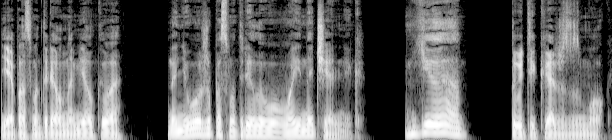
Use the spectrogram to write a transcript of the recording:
Я посмотрел на мелкого, на него же посмотрел его военачальник. «Я...» Тутик аж взмок.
